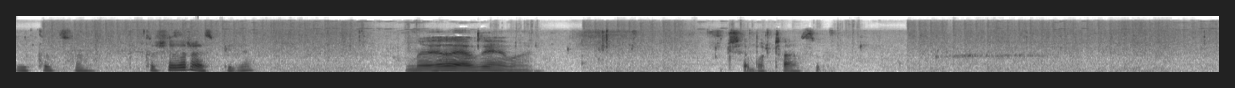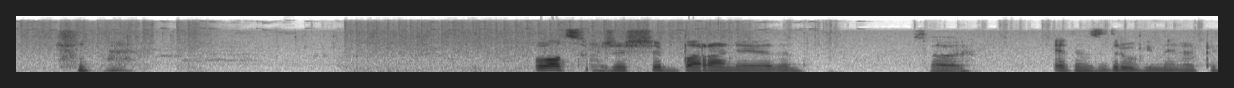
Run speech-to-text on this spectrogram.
I to co? To się zrespi, nie? No ja, ja wiem, ale... Trzeba czasu. Odsuń, żeś się baranie jeden. Sorry. Jeden z drugim najlepiej.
